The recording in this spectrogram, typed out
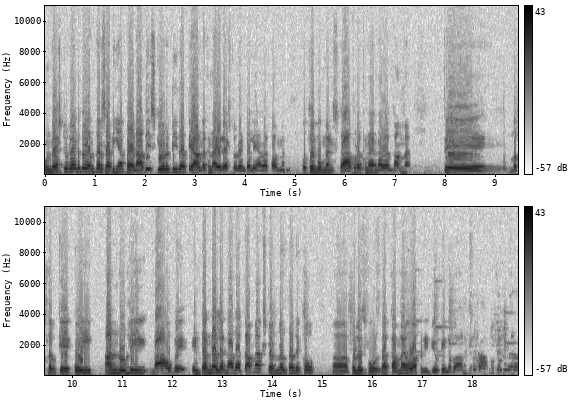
ਹੁਣ ਰੈਸਟੋਰੈਂਟ ਦੇ ਅੰਦਰ ਸਾਡੀਆਂ ਭੈਣਾਂ ਦੀ ਸਿਕਿਉਰਿਟੀ ਦਾ ਧਿਆਨ ਰੱਖਣਾ ਇਹ ਰੈਸਟੋਰੈਂਟ ਵਾਲਿਆਂ ਦਾ ਕੰਮ ਹੈ। ਉੱਥੇ ਔਮਨ ਸਟਾਫ ਰੱਖਣਾ ਇਹਨਾਂ ਦਾ ਕੰਮ ਹੈ। ਤੇ ਮਤਲਬ ਕਿ ਕੋਈ ਅਨਰੂਲੀ ਨਾ ਹੋਵੇ। ਇੰਟਰਨਲ ਇਹਨਾਂ ਦਾ ਕੰਮ ਹੈ। ਐਕਸਟਰਨਲ ਤਾਂ ਦੇਖੋ ਪੁਲਿਸ ਫੋਰਸ ਦਾ ਕੰਮ ਹੈ ਉਹ ਆਪਣੀ ਡਿਊਟੀ ਨਿਭਾਉਣਗੇ। ਸਰ ਆਪ ਨੂੰ ਕਿ ਜਿਹੜਾ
